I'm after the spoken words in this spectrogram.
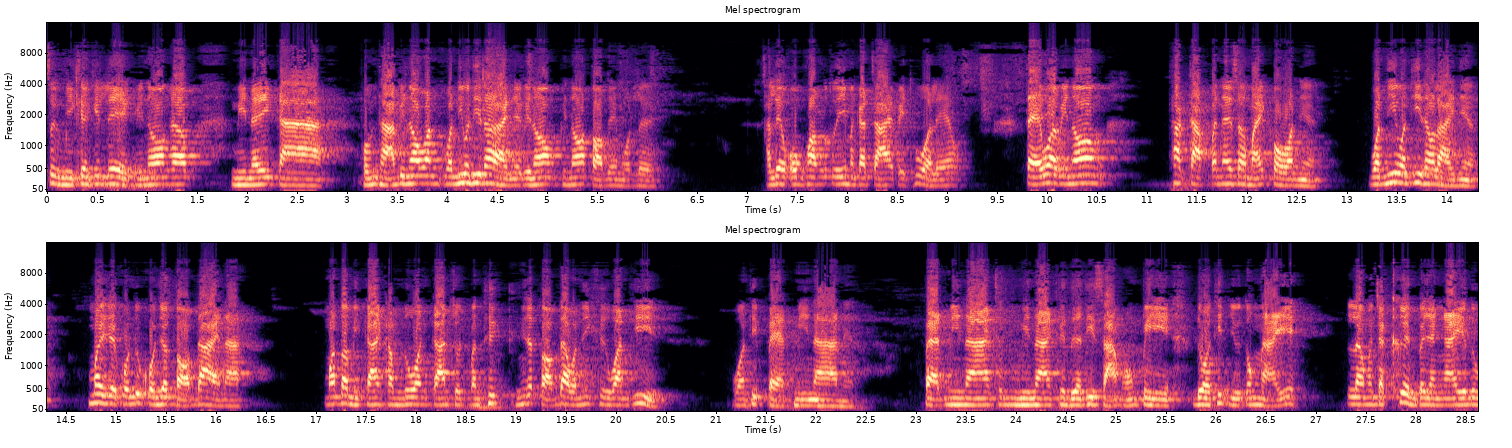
ซึ่งมีเครื่องคิดเลขพี่น้องครับ มีนาฬิกา ผมถามพี่น้องวันวันนี้วันที่เท่าไหร่เนี่ยพี่น้องพี่น้องตอบได้หมดเลยเขาเรียกองค์ความรู้ตัวนี้มันกระจายไปทั่วแล้ว แต่ว่าพี่น้องถ้ากลับไปในสมัยก่อนเนี่ย วันนี้วันที่เท่าไหร่เนี่ย ไม่ใช่คนทุกคนจะตอบได้นะ มันต้องมีการคำนวณการจดบันทึกถึงจะตอบได้วันนี้คือวันที่วันที่แปดมีนาเนี่ยแปดมีนาคือมีนาคือเดือนที่สามของปีดวงอาทิตย์อยู่ตรงไหน แล้วมันจะเคลื่อนไปยังไงดู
